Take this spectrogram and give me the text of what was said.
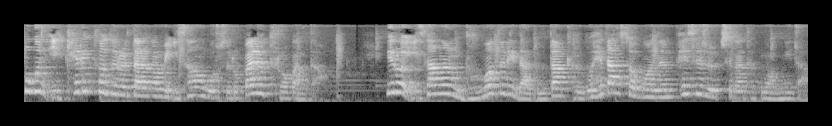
혹은 이 캐릭터들을 따라가면 이상한 곳으로 빨려 들어간다. 이런 이상한 루머들이 나돌다 결국 해당 서버는 폐쇄 조치가 되고 맙니다.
